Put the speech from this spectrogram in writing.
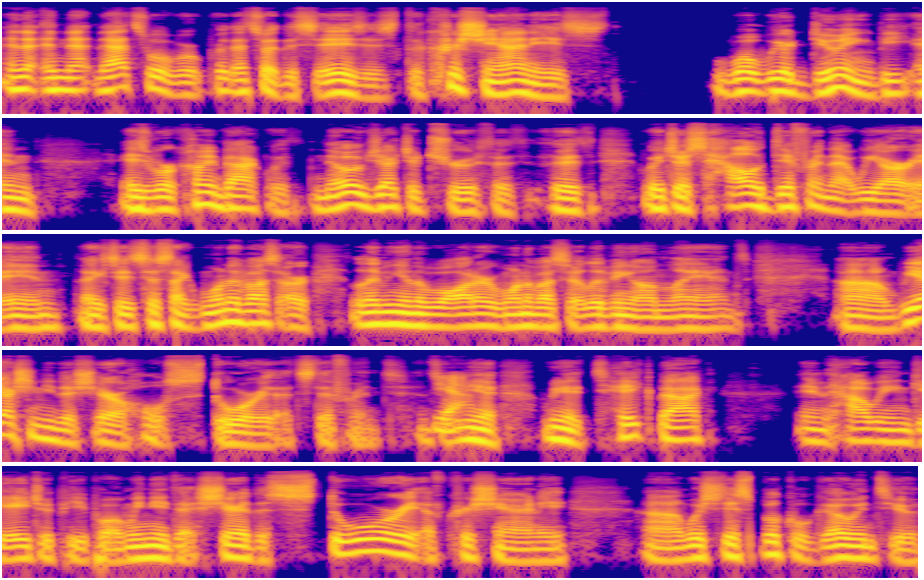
and and that, that's what we're that's what this is. Is the Christianity is what we're doing, be, and is we're coming back with no objective truth, with, with with just how different that we are in. Like it's just like one of us are living in the water, one of us are living on land. Um, we actually need to share a whole story that's different. And so Yeah. we, need, we need to take back in how we engage with people, and we need to share the story of Christianity, uh, which this book will go into.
